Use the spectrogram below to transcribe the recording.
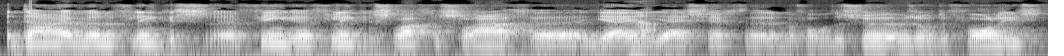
daar hebben we een flinke, flinke, flinke slag geslagen. Jij, jij zegt uh, bijvoorbeeld de service of de volleys.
